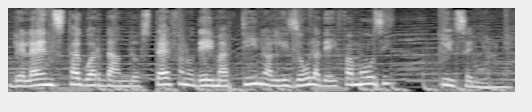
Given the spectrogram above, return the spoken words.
Belen sta guardando Stefano De Martino all'Isola dei Famosi? Il segnale.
